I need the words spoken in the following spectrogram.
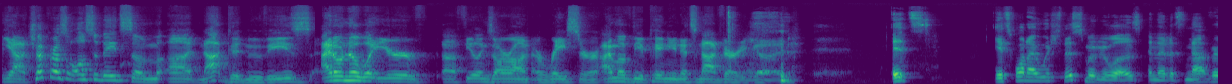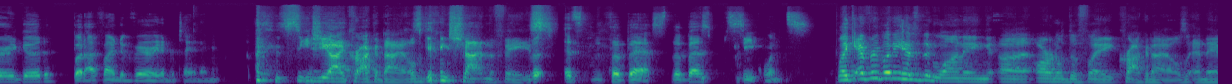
Yeah, Chuck Russell also made some uh, not good movies. I don't know what your uh, feelings are on Eraser. I'm of the opinion it's not very good. It's it's what I wish this movie was, and that it's not very good, but I find it very entertaining. CGI crocodiles getting shot in the face. it's the best, the best sequence. Like everybody has been wanting uh, Arnold to fight crocodiles, and they,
